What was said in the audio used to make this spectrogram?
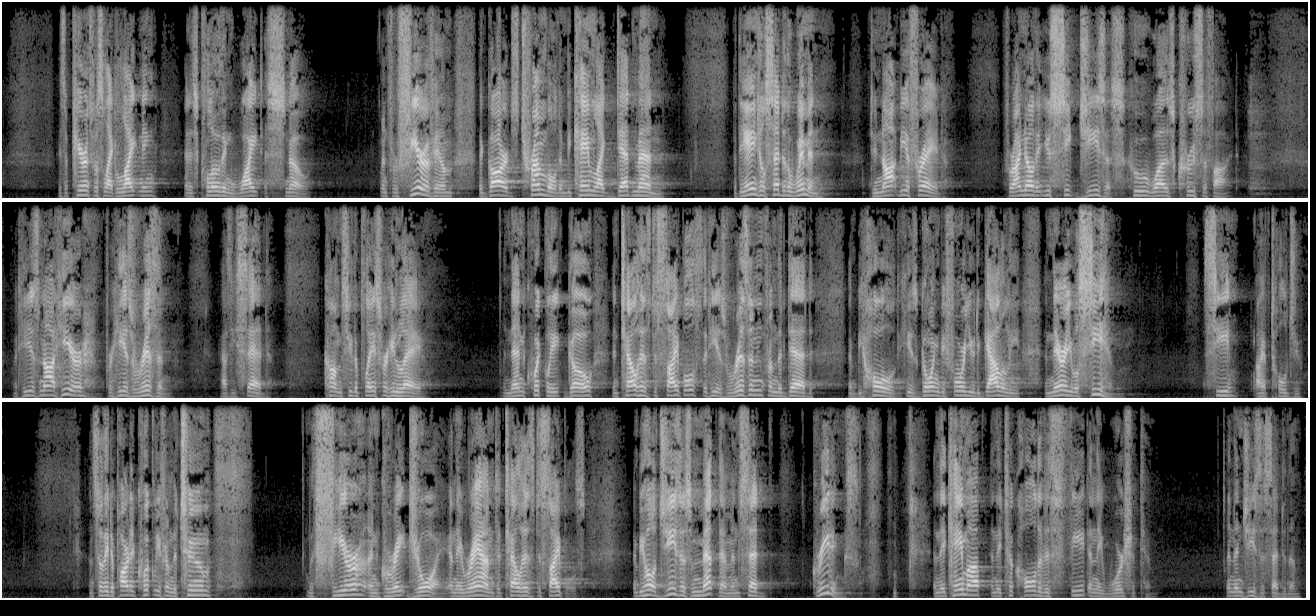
His appearance was like lightning, and his clothing white as snow. And for fear of him, the guards trembled and became like dead men. But the angel said to the women, Do not be afraid, for I know that you seek Jesus, who was crucified. But he is not here, for he is risen, as he said. Come, see the place where he lay. And then quickly go and tell his disciples that he is risen from the dead. And behold, he is going before you to Galilee, and there you will see him. See, I have told you. And so they departed quickly from the tomb with fear and great joy, and they ran to tell his disciples. And behold, Jesus met them and said, Greetings. And they came up and they took hold of his feet and they worshiped him. And then Jesus said to them,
